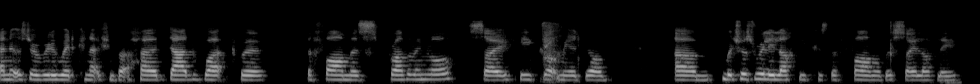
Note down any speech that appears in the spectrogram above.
and it was a really weird connection. But her dad worked with the farmer's brother-in-law, so he got me a job, um, which was really lucky because the farmer was so lovely.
